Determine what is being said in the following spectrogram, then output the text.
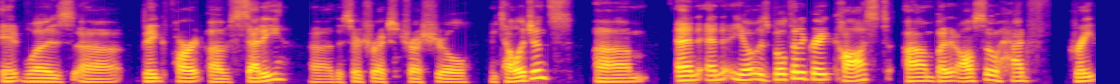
it was a big part of SETI, uh, the Search for Extraterrestrial Intelligence, um, and and you know it was built at a great cost, um, but it also had great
